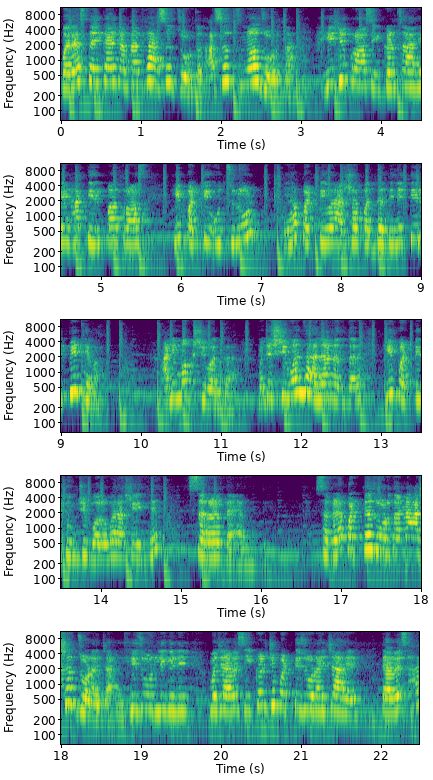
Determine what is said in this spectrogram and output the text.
बऱ्याच ताई काय करतात हे असंच जोडतात असंच न जोडता ही जी क्रॉस इकडचा आहे हा तिरपा क्रॉस ही पट्टी उचलून ह्या पट्टीवर अशा पद्धतीने तिरपी ठेवा. आणि मग शिवण करा. म्हणजे शिवण झाल्यानंतर ही पट्टी तुमची बरोबर अशी इथे सरळ तयार होते. सगळ्या पट्ट्या जोडताना अशाच जोडायच्या आहे ही जोडली गेली मग ज्यावेळेस इकडची पट्टी जोडायची आहे त्यावेळेस हा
